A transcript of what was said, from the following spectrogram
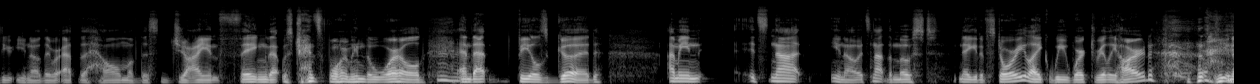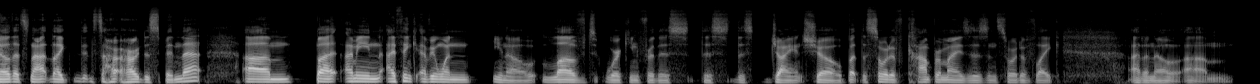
you know they were at the helm of this giant thing that was transforming the world, mm-hmm. and that feels good. I mean, it's not you know it's not the most negative story. Like we worked really hard. you know, that's not like it's hard to spin that. Um, but I mean, I think everyone you know loved working for this this this giant show. But the sort of compromises and sort of like I don't know, um,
